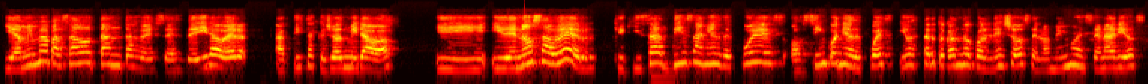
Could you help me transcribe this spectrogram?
Y a mí me ha pasado tantas veces de ir a ver artistas que yo admiraba y, y de no saber que quizás 10 años después o 5 años después iba a estar tocando con ellos en los mismos escenarios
